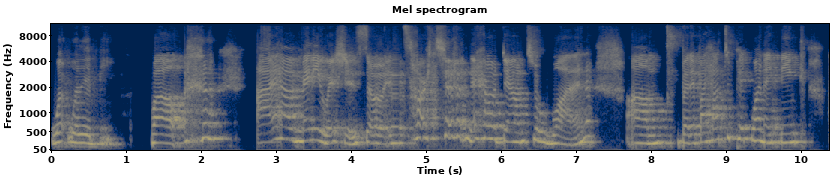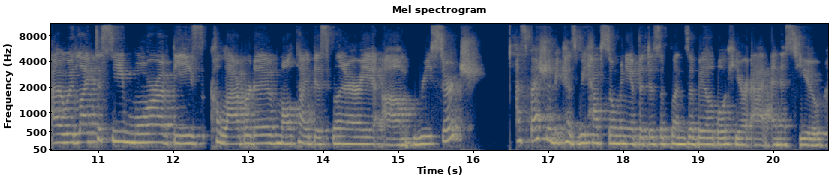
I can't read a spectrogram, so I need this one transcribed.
what would it be? Well, I have many wishes, so it's hard to narrow down to one. Um, but if I had to pick one, I think I would like to see more of these collaborative, multidisciplinary um, research especially because we have so many of the disciplines available here at NSU.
